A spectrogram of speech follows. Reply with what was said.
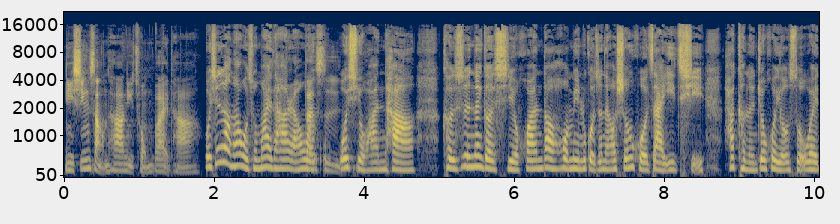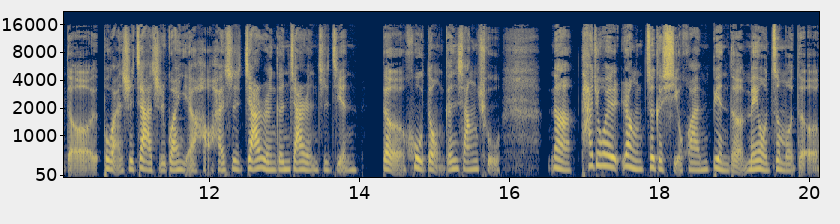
你欣赏他，你崇拜他，我欣赏他，我崇拜他，然后我我喜欢他。可是那个喜欢到后面，如果真的要生活在一起，他可能就会有所谓的，不管是价值观也好，还是家人跟家人之间的互动跟相处，那他就会让这个喜欢变得没有这么的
